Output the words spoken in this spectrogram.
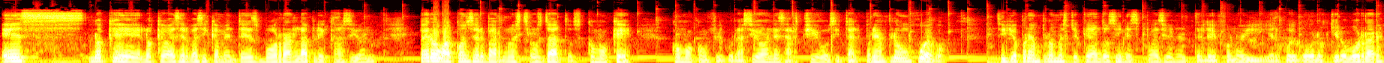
es lo que, lo que va a hacer básicamente es borrar la aplicación, pero va a conservar nuestros datos. ¿Como qué? Como configuraciones, archivos y tal. Por ejemplo, un juego. Si yo por ejemplo me estoy quedando sin espacio en el teléfono y el juego lo quiero borrar,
